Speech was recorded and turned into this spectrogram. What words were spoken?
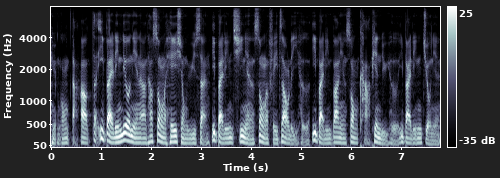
员工打？好，在一百零六年啊，他送了黑熊雨伞；一百零七年送了肥皂礼盒；一百零八年送卡片礼盒；一百零九年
